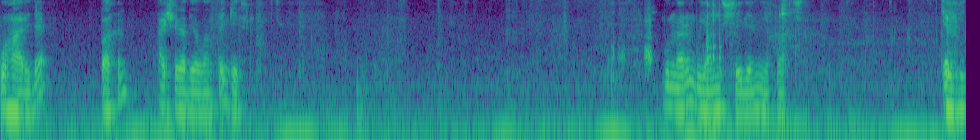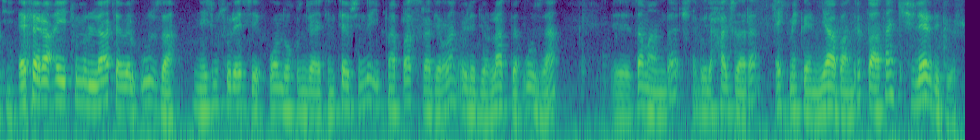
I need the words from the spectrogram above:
Buhari'de bakın Ayşe radıyallahu anh'tan gelir. Bunların bu yanlış şeylerini yıkmak için. Tevhidi. Efera'eytumul late vel uzza Necm suresi 19. ayetin tefsirinde İbn Abbas radıyallahu anh öyle diyor. Lat ve uzza e, zamanında işte böyle hacılara ekmeklerini yağ bandırıp dağıtan kişilerdi diyor.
